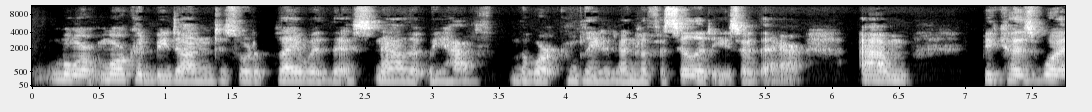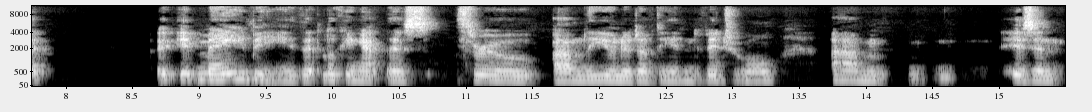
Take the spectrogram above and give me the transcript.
more more could be done to sort of play with this now that we have the work completed and the facilities are there. Um, because what it may be that looking at this through um, the unit of the individual um, isn't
